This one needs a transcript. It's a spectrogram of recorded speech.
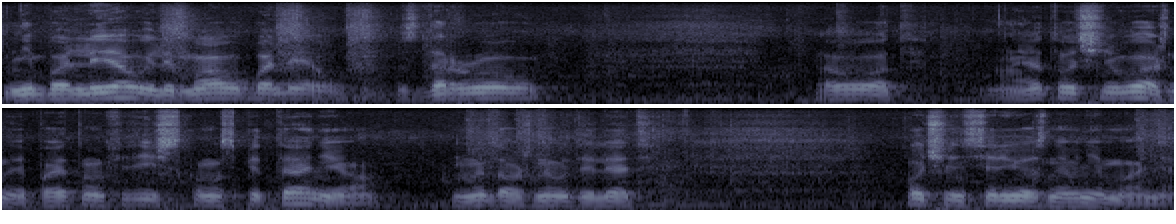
не болел или мало болел, здоровым. Вот. Это очень важно, и поэтому физическому воспитанию мы должны уделять очень серьезное внимание.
